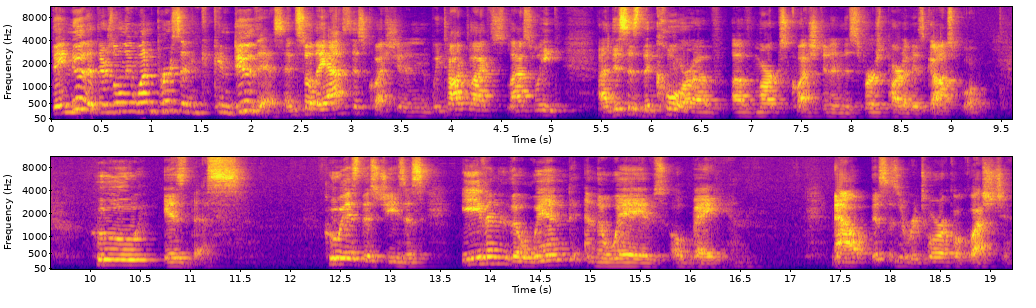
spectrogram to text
They knew that there's only one person can do this. And so they asked this question, and we talked last, last week. Uh, this is the core of, of Mark's question in this first part of his gospel. Who is this? Who is this Jesus? Even the wind and the waves obey him. Now, this is a rhetorical question.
